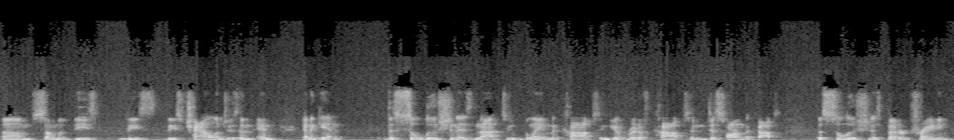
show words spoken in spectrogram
um, some of these these these challenges, and and and again, the solution is not to blame the cops and get rid of cops and disarm the cops. The solution is better training,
